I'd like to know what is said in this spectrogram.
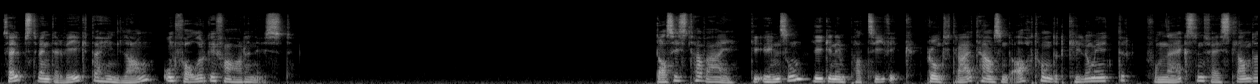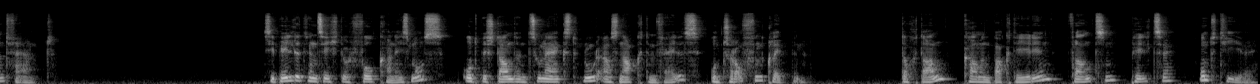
selbst wenn der Weg dahin lang und voller Gefahren ist. Das ist Hawaii. Die Inseln liegen im Pazifik, rund 3800 Kilometer vom nächsten Festland entfernt. Sie bildeten sich durch Vulkanismus und bestanden zunächst nur aus nacktem Fels und schroffen Klippen. Doch dann kamen Bakterien, Pflanzen, Pilze und Tiere.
